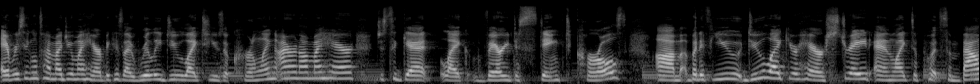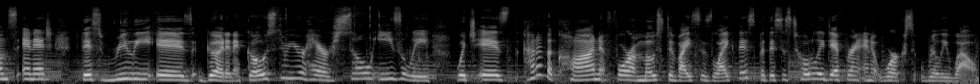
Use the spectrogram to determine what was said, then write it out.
every single time I do my hair because I really do like to use a curling iron on my hair just to get like very distinct curls. Um, but if you do like your hair straight and like to put some bounce in it, this really is good and it goes through your hair so easily, which is kind of the con for most devices like this, but this is totally different and it works really well.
